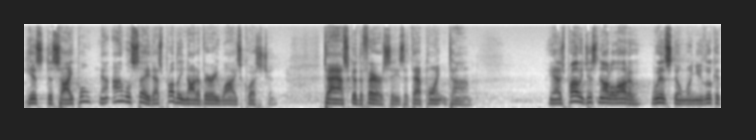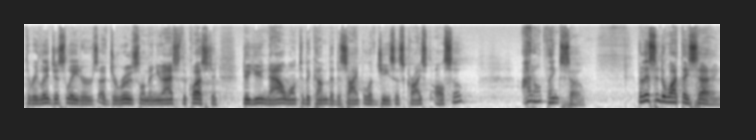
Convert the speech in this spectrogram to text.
his disciple? Now, I will say that's probably not a very wise question to ask of the Pharisees at that point in time. Know, there's probably just not a lot of wisdom when you look at the religious leaders of Jerusalem and you ask the question Do you now want to become the disciple of Jesus Christ also? I don't think so. But listen to what they say.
